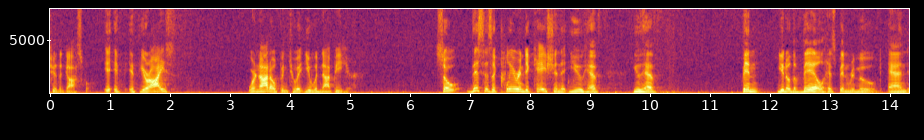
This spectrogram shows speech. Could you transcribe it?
to the gospel. If, if your eyes were not open to it, you would not be here. So this is a clear indication that you have, you have been, you know, the veil has been removed and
